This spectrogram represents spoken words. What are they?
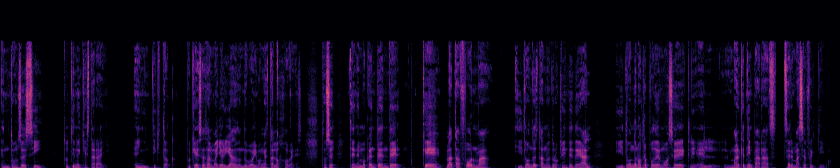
entonces sí, tú tienes que estar ahí, en TikTok, porque esa es la mayoría de donde van a estar los jóvenes. Entonces, tenemos que entender qué plataforma y dónde está nuestro cliente ideal y dónde nosotros podemos hacer el marketing para ser más efectivo.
